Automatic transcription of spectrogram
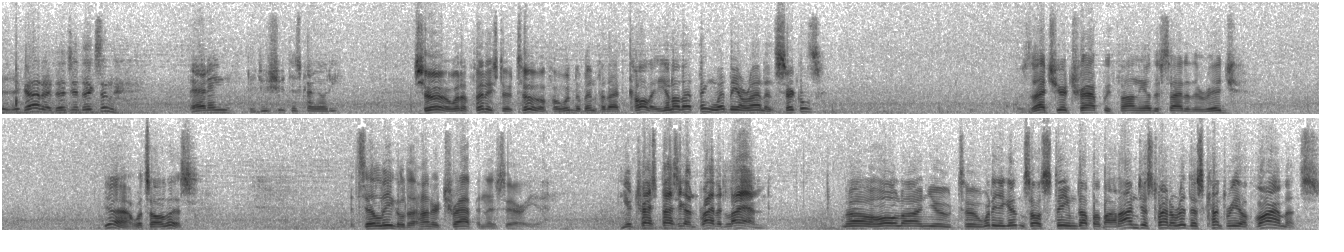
You got her, did you, Dixon? Banning, did you shoot this coyote? Sure, would have finished her, too, if it wouldn't have been for that collie. You know, that thing led me around in circles. Was that your trap we found the other side of the ridge? Yeah, what's all this? It's illegal to hunt or trap in this area. You're trespassing on private land. No, hold on, you two. What are you getting so steamed up about? I'm just trying to rid this country of varmints.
